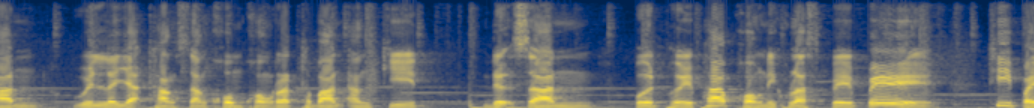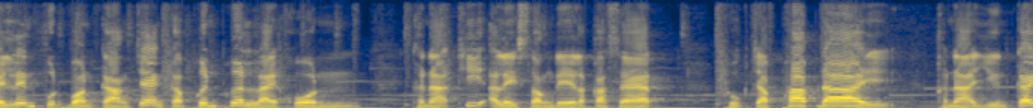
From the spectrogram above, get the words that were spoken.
าร เว้นระยะทางสังคมของรัฐบาลอังกฤษ เดอะซัน เปิดเผยภาพของนิโคลัสเปเป้ที่ไปเล่นฟุตบอลกลางแจ้งกับเพื่อนๆหลายคน ขณะที่อเลซองเดลากาเซตถูกจับภาพได้ ขณะยืนใกล้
